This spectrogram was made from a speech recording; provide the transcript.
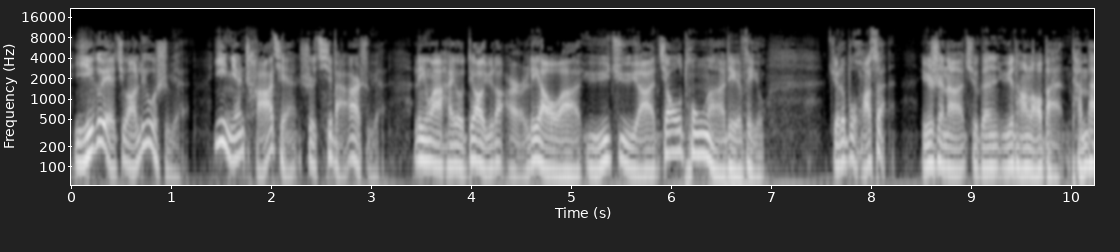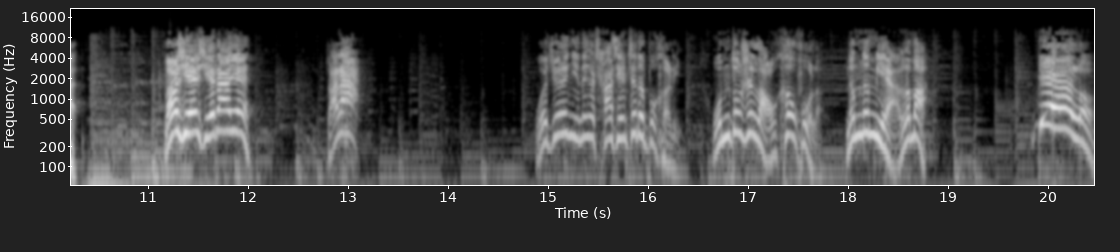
一个月就要六十元，一年茶钱是七百二十元，另外还有钓鱼的饵料啊、渔具啊、交通啊这些费用，觉得不划算。于是呢，去跟鱼塘老板谈判。老谢，谢大爷，咋啦？我觉得你那个茶钱真的不合理，我们都是老客户了，能不能免了嘛？免了，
